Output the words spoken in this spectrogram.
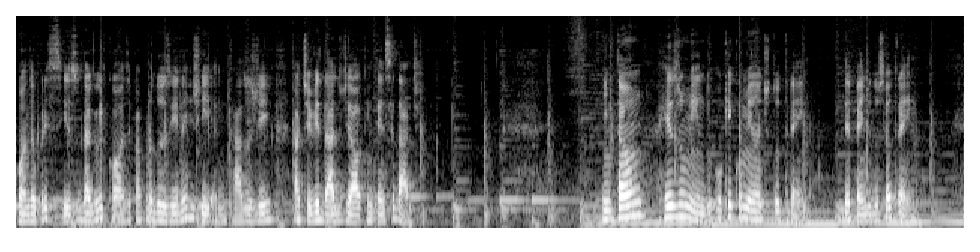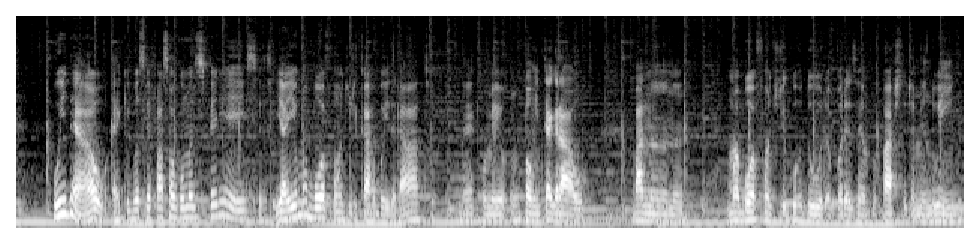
quando eu preciso da glicose para produzir energia, em casos de atividade de alta intensidade. Então, resumindo, o que comer antes do treino? Depende do seu treino. O ideal é que você faça algumas experiências. E aí uma boa fonte de carboidrato, né, comer um pão integral, banana, uma boa fonte de gordura, por exemplo, pasta de amendoim,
